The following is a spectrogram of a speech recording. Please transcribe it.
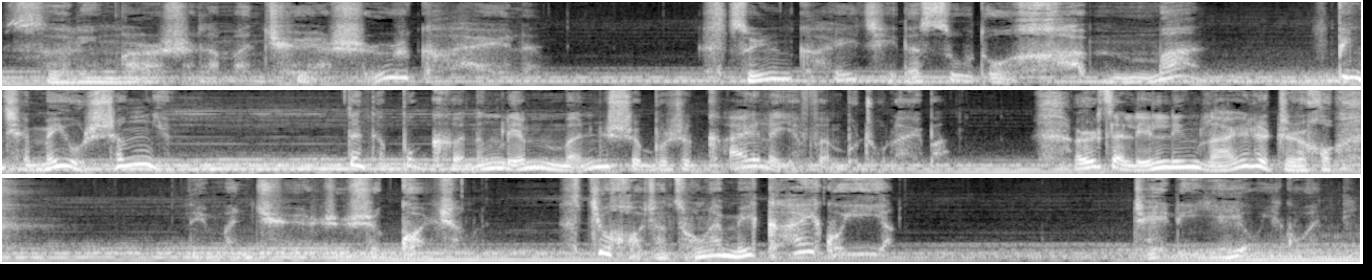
四零二室的门确实开了。虽然开启的速度很慢，并且没有声音，但他不可能连门是不是开了也分不出来吧？而在林玲来了之后，那门确实是关上了，就好像从来没开过一样。这里也有一个问题：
